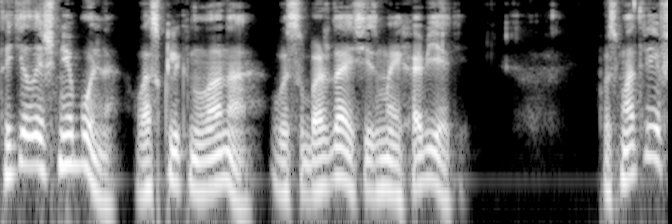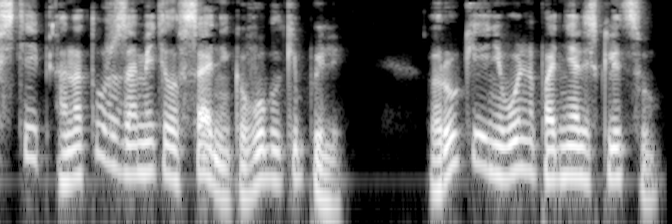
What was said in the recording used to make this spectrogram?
«Ты делаешь мне больно», — воскликнула она, высвобождаясь из моих объятий. Посмотрев в степь, она тоже заметила всадника в облаке пыли. Руки невольно поднялись к лицу.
